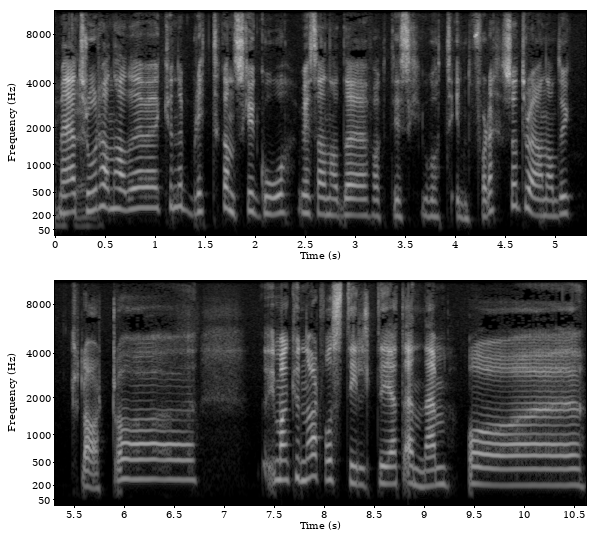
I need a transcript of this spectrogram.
Men jeg tror han hadde kunne blitt ganske god hvis han hadde faktisk gått inn for det. Så tror jeg han hadde klart å Man kunne i hvert fall stilt i et NM og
